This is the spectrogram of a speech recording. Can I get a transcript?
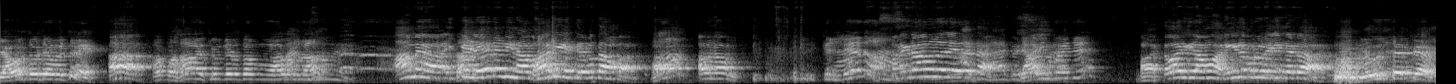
ఎవరితోటే ఆ. మహాలక్ష్మి తిరుగుతాం బాగుందా ఆమె ఇక్కడ లేదండి నా భార్య తిరుపతాంబ? అవునవును. ఇక్కడ లేదా? మన గ్రామంలో లేదట. మా అక్కవారి గ్రామం అడిగినప్పుడు వెళ్ళిందట. ఎవరు చెప్పారు?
